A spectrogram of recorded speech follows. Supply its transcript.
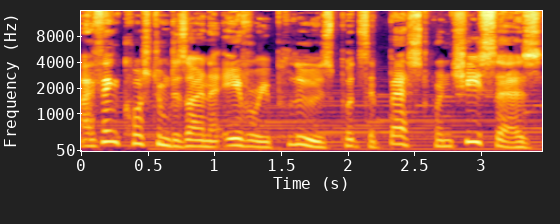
I think costume designer Avery Plewes puts it best when she says,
